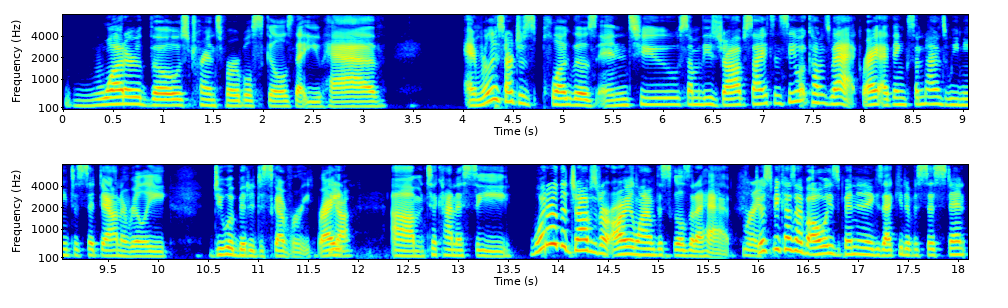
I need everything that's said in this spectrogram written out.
what are those transferable skills that you have and really start to just plug those into some of these job sites and see what comes back, right? I think sometimes we need to sit down and really do a bit of discovery, right? Yeah. Um, to kind of see what are the jobs that are already aligned with the skills that I have. Right. Just because I've always been an executive assistant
